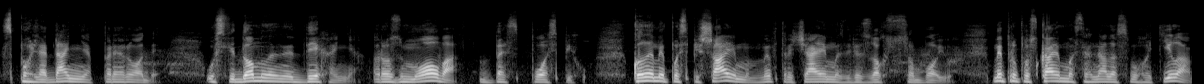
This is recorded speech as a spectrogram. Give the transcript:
споглядання природи, усвідомлене дихання, розмова без поспіху. Коли ми поспішаємо, ми втрачаємо зв'язок з собою. Ми пропускаємо сигнали свого тіла,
